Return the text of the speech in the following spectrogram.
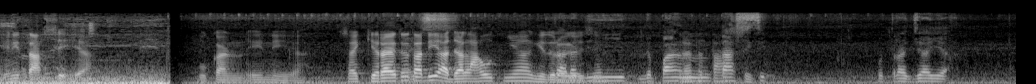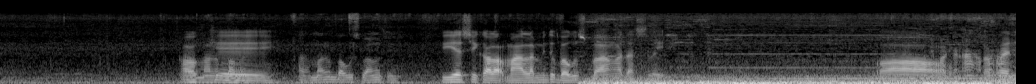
Ini Tasik ya. Bukan ini ya. Saya kira itu tadi ada lautnya gitu loh Ada guys ya. di depan Ternyata Tasik. Tasik. Putrajaya. Oke. banget. Malam-malam bagus banget ini. Iya sih kalau malam itu bagus banget asli. Wow, keren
